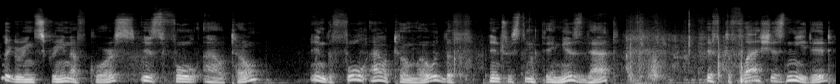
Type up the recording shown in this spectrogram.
the green screen, of course, is full auto. In the full auto mode, the interesting thing is that if the flash is needed,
